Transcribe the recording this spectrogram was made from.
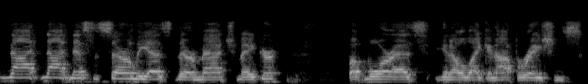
not not necessarily as their matchmaker. But more as you know, like an operations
